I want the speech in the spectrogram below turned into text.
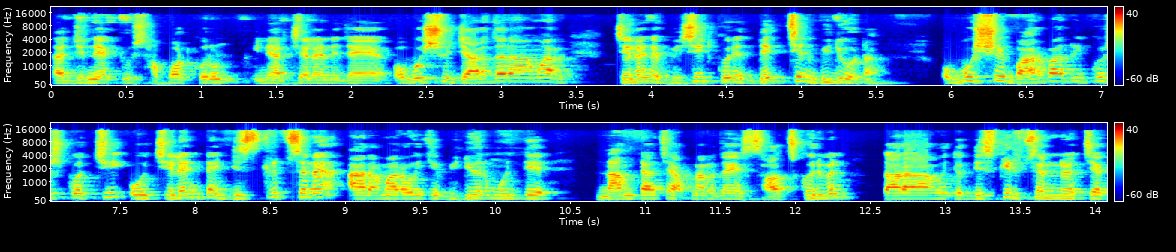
তার জন্য একটু সাপোর্ট করুন ইনার চ্যানেলে যায় অবশ্যই যারা যারা আমার চ্যানেলে ভিজিট করে দেখছেন ভিডিওটা, অবশ্যই বারবার রিকোয়েস্ট করছি, ওই চ্যানেলটাই ডিসক্রিপশনে আর আমার ওই যে ভিডিওর মধ্যে নামটা আছে, আপনারা যাই সার্চ করবেন, তারা হয়তো ডিসক্রিপশনে চেক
